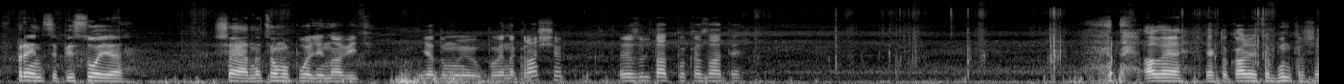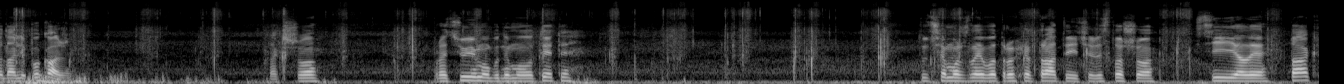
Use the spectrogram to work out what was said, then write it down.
В принципі, соя ще на цьому полі навіть, я думаю, повинна краще результат показати. Але, як то кажеться, бункер ще далі покаже. Так що працюємо, будемо молотити. Тут ще можливо трохи втрати через те, що сіяли так,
